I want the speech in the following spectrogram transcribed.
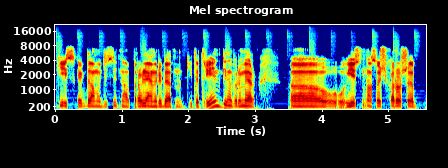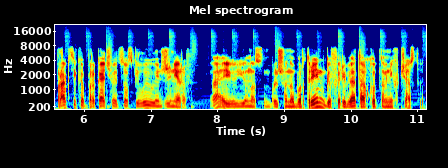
кейсы, когда мы действительно отправляем ребят на какие-то тренинги. Например, есть у нас очень хорошая практика прокачивать софт-скиллы у инженеров. Да, и, и у нас большой набор тренингов, и ребята охотно в них участвуют.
